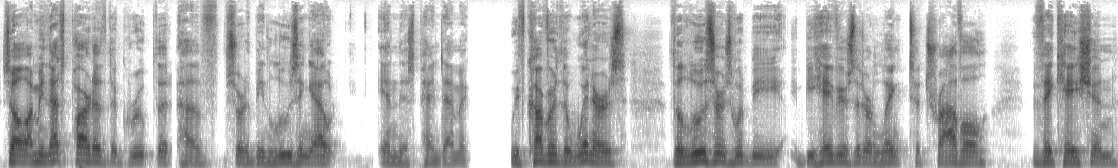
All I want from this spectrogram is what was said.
So, I mean, that's part of the group that have sort of been losing out in this pandemic. We've covered the winners. The losers would be behaviors that are linked to travel, vacation.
